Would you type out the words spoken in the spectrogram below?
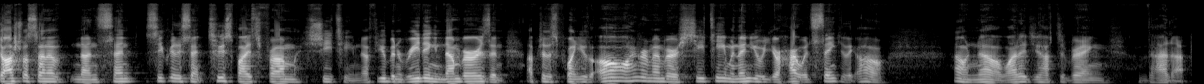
Joshua, son of Nun, sent, secretly sent two spies from Shittim. Now, if you've been reading Numbers and up to this point, you go, oh, I remember Shittim, and then you, your heart would sink. You're like, oh, oh no, why did you have to bring that up?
